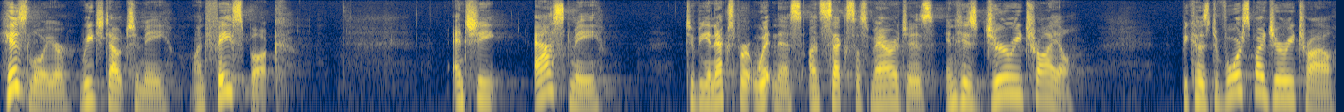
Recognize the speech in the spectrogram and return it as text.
His lawyer reached out to me on Facebook, and she asked me to be an expert witness on sexless marriages in his jury trial because divorce by jury trial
